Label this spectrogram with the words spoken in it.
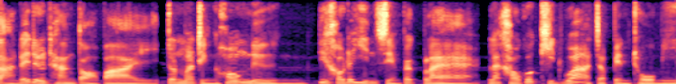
ตาได้เดินทางต่อไปจนมาถึงห้องหนึ่ง ที่เขาได้ยินเสียงแปลกๆ และเขาก็คิดว่าอาจจะเป็นโทมิ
